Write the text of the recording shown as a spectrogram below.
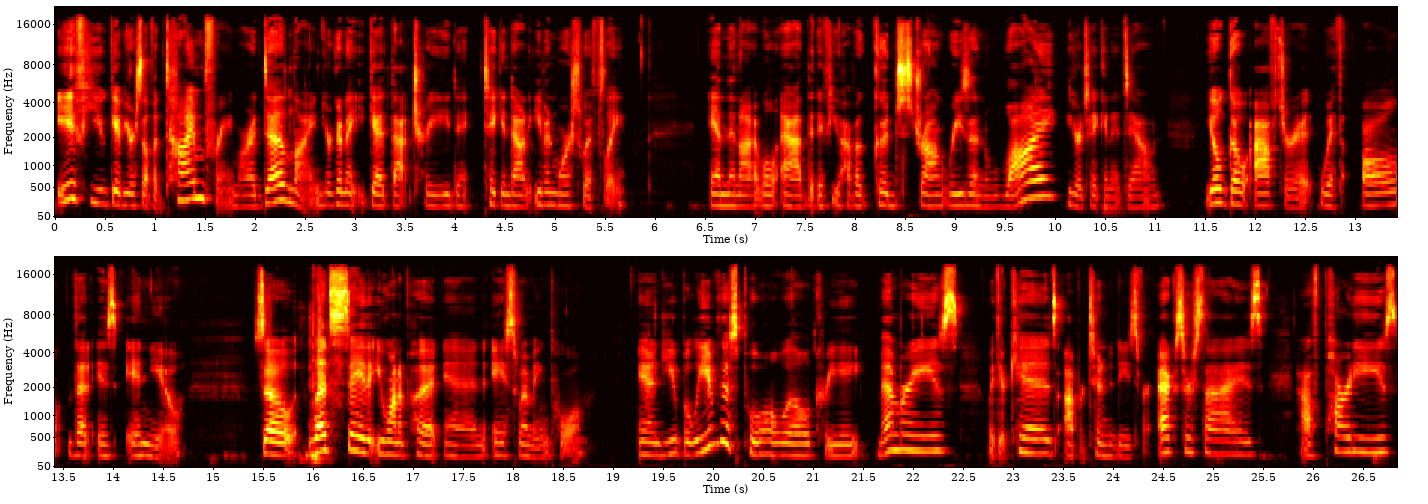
if you give yourself a time frame or a deadline, you're going to get that tree taken down even more swiftly. And then I will add that if you have a good, strong reason why you're taking it down, you'll go after it with all that is in you. So let's say that you want to put in a swimming pool and you believe this pool will create memories with your kids, opportunities for exercise, have parties.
